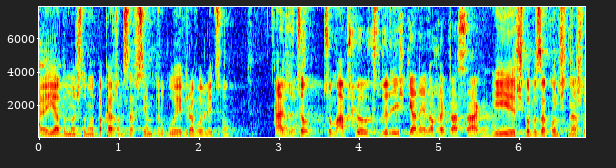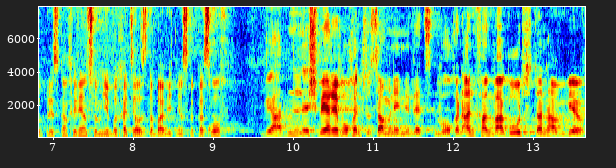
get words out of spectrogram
э, я думаю, что мы покажем совсем другое игровое лицо. Also zu, zum Abschluss würde ich gerne noch etwas sagen. И чтобы закончить нашу пресс-конференцию, мне бы хотелось добавить несколько слов. Wir hatten schwere Wochen zusammen in den letzten Wochen. Anfang war gut, dann haben wir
